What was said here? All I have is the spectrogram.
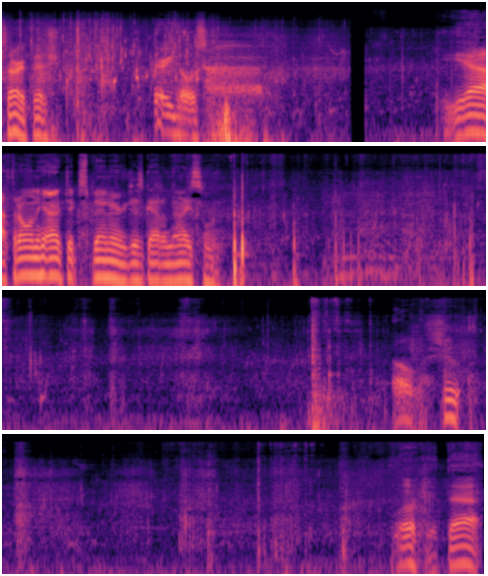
sorry fish. There he goes. Yeah, throwing the Arctic spinner, just got a nice one. Oh, shoot. Look at that.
